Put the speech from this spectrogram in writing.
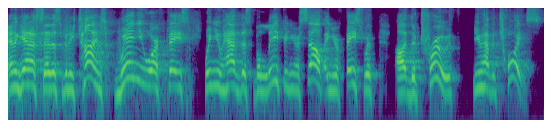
And again, I've said this many times when you are faced, when you have this belief in yourself and you're faced with uh, the truth, you have a choice.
